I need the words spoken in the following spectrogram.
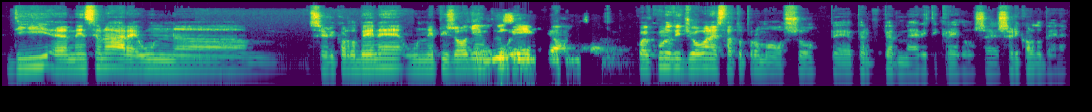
di eh, menzionare un, uh, se ricordo bene, un episodio in cui qualcuno di giovane è stato promosso per, per, per meriti, credo, se, se ricordo bene.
